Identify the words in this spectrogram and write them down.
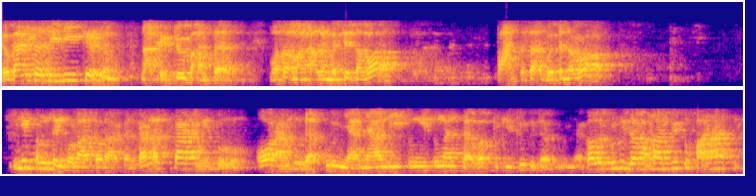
Lho kan iso dipikir nak gedhe pantes mosok mangkal masjid apa pantes tak boten apa ini penting kolaborasi karena sekarang itu orang itu tidak punya nyali hitung-hitungan dakwah begitu tidak punya. Kalau dulu zaman Nabi itu fanatik.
